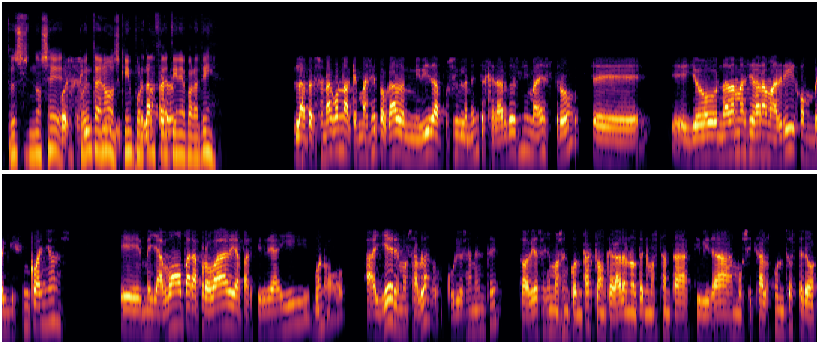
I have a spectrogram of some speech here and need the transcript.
Entonces, no sé, pues cuéntanos, ¿qué importancia tiene para ti? La persona con la que más he tocado en mi vida, posiblemente. Gerardo es mi maestro. Eh, eh, yo nada más llegar a Madrid con 25 años, eh, me llamó para probar y a partir de ahí, bueno, ayer hemos hablado, curiosamente. Todavía seguimos en contacto, aunque ahora no tenemos tanta actividad musical juntos, pero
